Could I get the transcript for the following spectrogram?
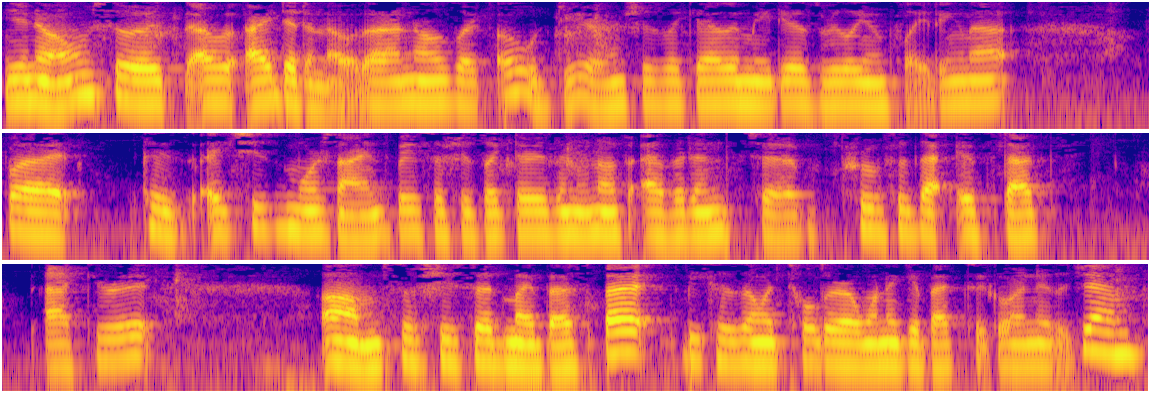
you know? So I, I didn't know that. And I was like, oh dear. And she's like, yeah, the media is really inflating that. But because she's more science-based, so she's like, there isn't enough evidence to prove that if that's accurate. Um, so she said my best bet because I told her I want to get back to going to the gym.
